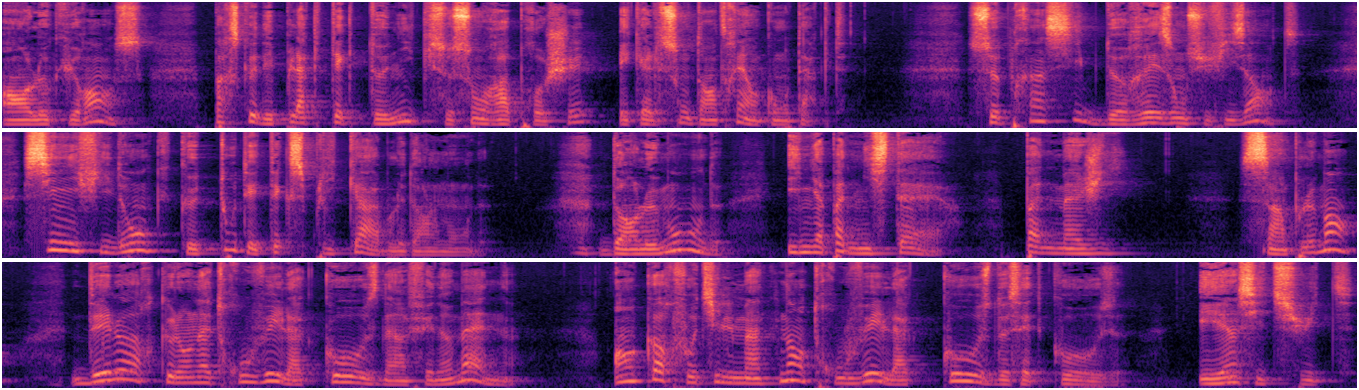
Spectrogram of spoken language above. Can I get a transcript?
En l'occurrence, parce que des plaques tectoniques se sont rapprochées et qu'elles sont entrées en contact. Ce principe de raison suffisante signifie donc que tout est explicable dans le monde. Dans le monde, il n'y a pas de mystère, pas de magie. Simplement, dès lors que l'on a trouvé la cause d'un phénomène, encore faut-il maintenant trouver la cause de cette cause, et ainsi de suite,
